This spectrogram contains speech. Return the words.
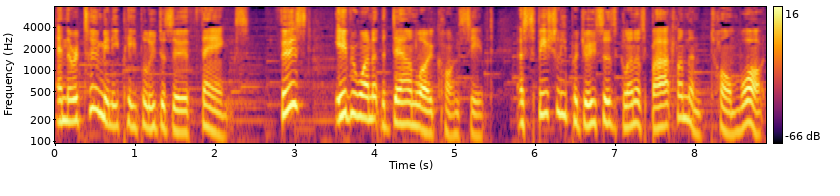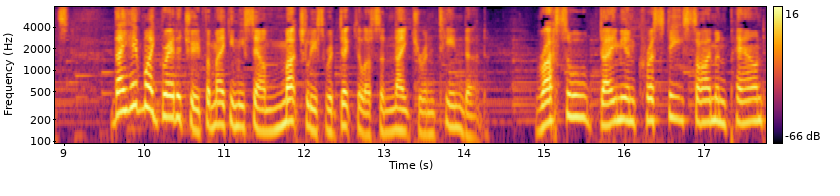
and there are too many people who deserve thanks. First, everyone at the Down Low Concept, especially producers Glynis Bartlam and Tom Watts. They have my gratitude for making me sound much less ridiculous than nature intended. Russell, Damien Christie, Simon Pound,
